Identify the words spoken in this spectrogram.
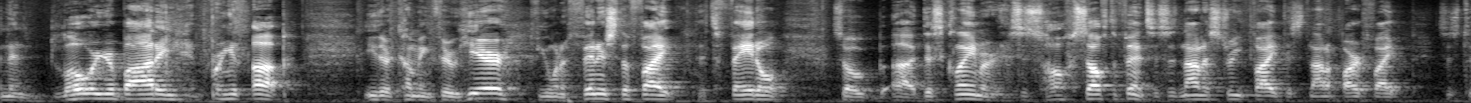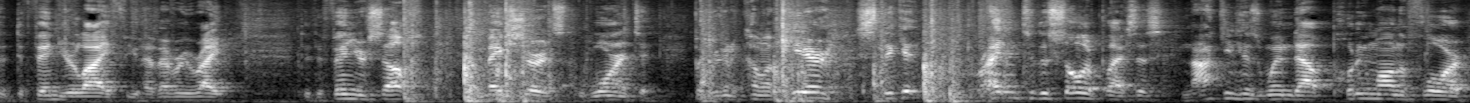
and then lower your body and bring it up. Either coming through here, if you wanna finish the fight, that's fatal. So uh, disclaimer, this is self-defense. This is not a street fight, this is not a bar fight. This is to defend your life. You have every right to defend yourself, but make sure it's warranted. But you're gonna come up here, stick it right into the solar plexus, knocking his wind out, putting him on the floor.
